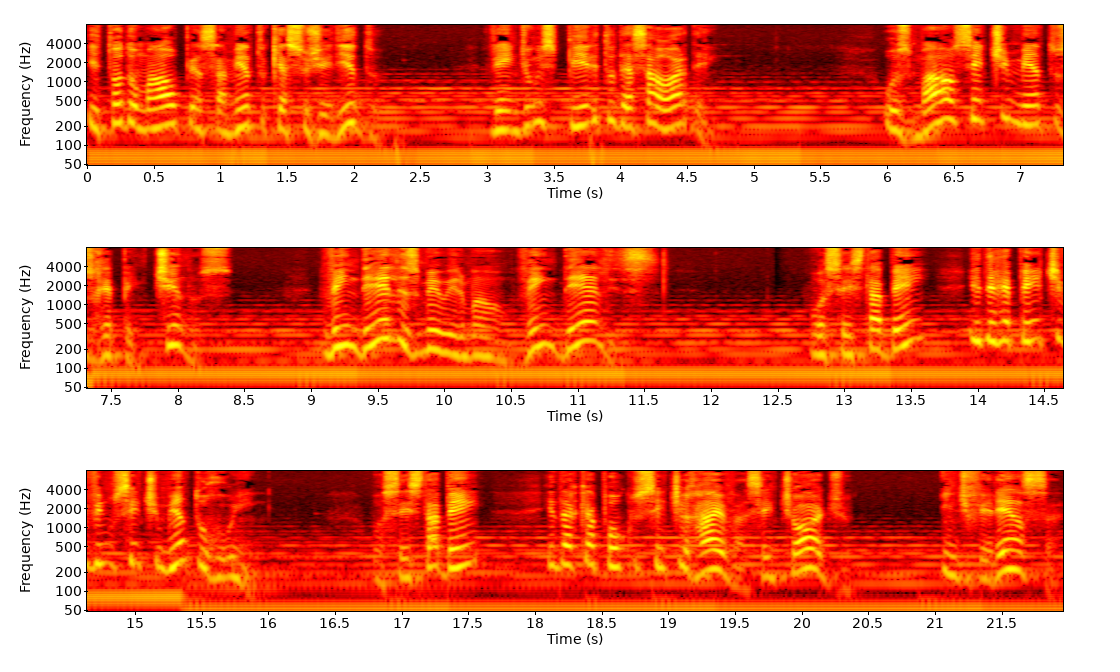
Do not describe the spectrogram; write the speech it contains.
E todo mau pensamento que é sugerido vem de um espírito dessa ordem. Os maus sentimentos repentinos vêm deles, meu irmão, vêm deles. Você está bem e de repente vem um sentimento ruim. Você está bem e daqui a pouco sente raiva, sente ódio, indiferença.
